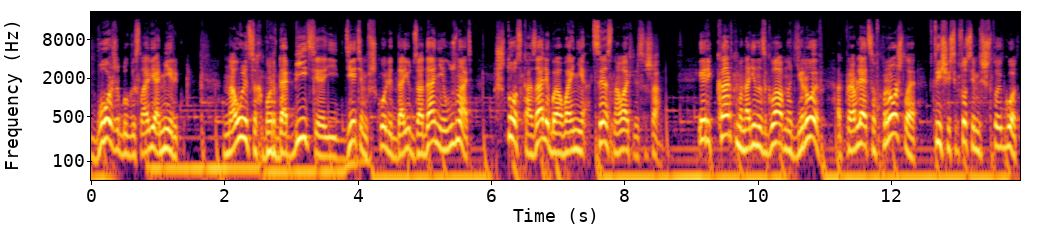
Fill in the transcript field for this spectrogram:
«Боже, благослови Америку». На улицах мордобитие и детям в школе дают задание узнать, что сказали бы о войне отцы-основатели США. Эрик Картман, один из главных героев, отправляется в прошлое, в 1776 год,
